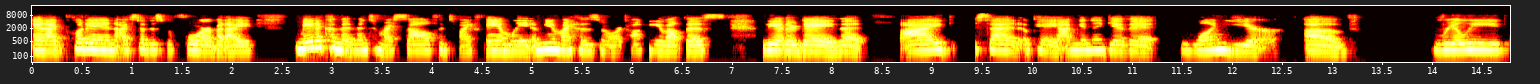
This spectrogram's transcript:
And I put in, I've said this before, but I made a commitment to myself and to my family. And me and my husband were talking about this the other day that I said, okay, I'm going to give it one year of really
